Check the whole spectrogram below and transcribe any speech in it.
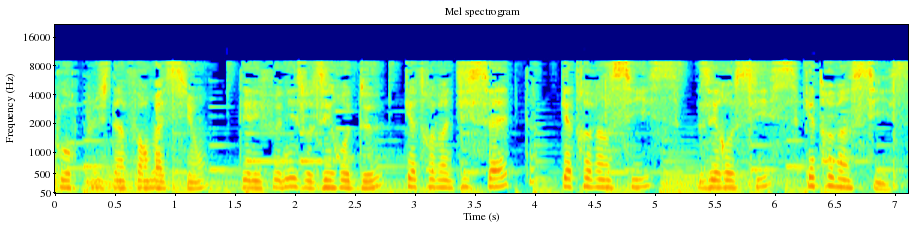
Pour plus d'informations, téléphonez au 02 97 86 06 86.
